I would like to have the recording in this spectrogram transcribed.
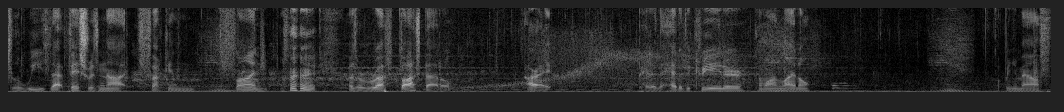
Jeez Louise, that fish was not fucking fun. that was a rough boss battle. Alright. Prepare the head of the creator. Come on, Lionel. Open your mouth.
